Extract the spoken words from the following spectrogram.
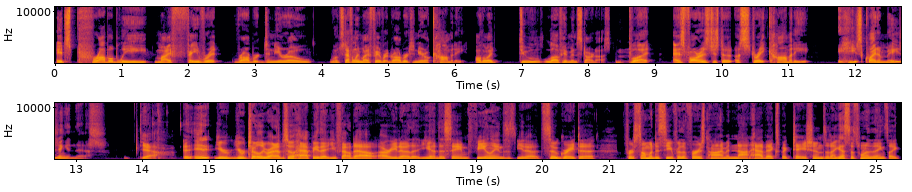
It's probably my favorite Robert De Niro. Well, it's definitely my favorite Robert De Niro comedy, although I do love him in Stardust. But as far as just a, a straight comedy, he's quite amazing in this. Yeah. It, it, you're you're totally right. I'm so happy that you found out, or you know, that you had the same feelings. You know, it's so great to for someone to see for the first time and not have expectations. And I guess that's one of the things like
